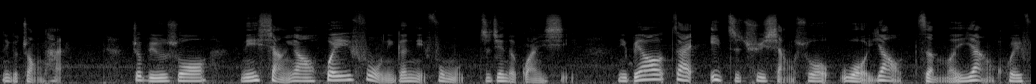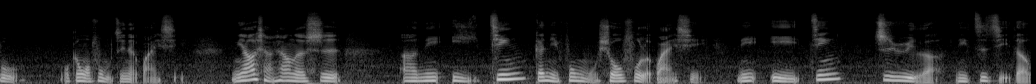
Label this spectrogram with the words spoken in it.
那个状态，就比如说，你想要恢复你跟你父母之间的关系，你不要再一直去想说我要怎么样恢复我跟我父母之间的关系。你要想象的是，呃，你已经跟你父母修复了关系，你已经治愈了你自己的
